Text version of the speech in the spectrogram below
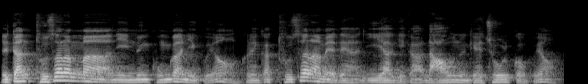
일단 두 사람만이 있는 공간이고요. 그러니까 두 사람에 대한 이야기가 나오는 게 좋을 거고요.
